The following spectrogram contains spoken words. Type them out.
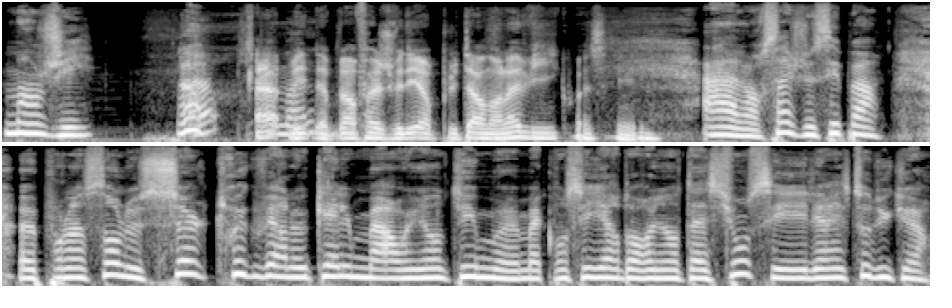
Manger. Ah, mais, enfin, je veux dire plus tard dans la vie, quoi. C'est. Ah, alors ça, je sais pas. Euh, pour l'instant, le seul truc vers lequel m'a orienté ma conseillère d'orientation, c'est les restos du cœur.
